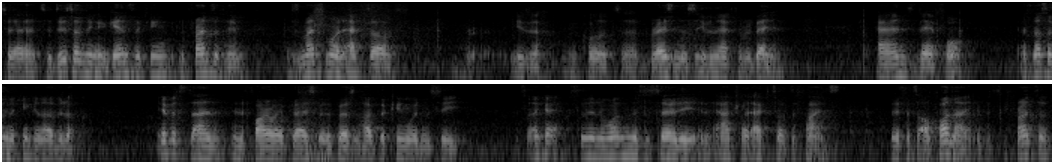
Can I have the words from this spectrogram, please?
To, to do something against the king in front of him is much more an act of either we call it uh, brazenness, even an act of rebellion, and therefore it's not something the king can overlook. If it's done in a faraway place where the person hoped the king wouldn't see, it's okay. So then it wasn't necessarily an outright act of defiance. But if it's alpanai, if it's in front of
